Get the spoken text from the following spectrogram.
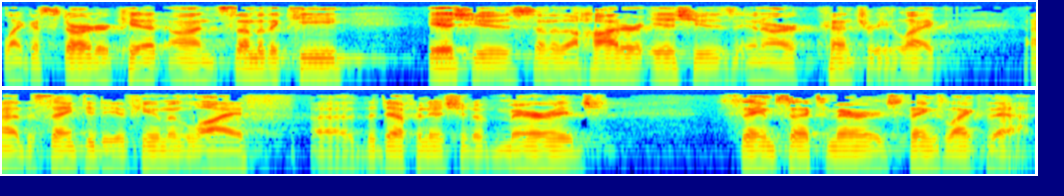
like a starter kit on some of the key issues, some of the hotter issues in our country, like uh, the sanctity of human life, uh, the definition of marriage, same-sex marriage, things like that,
